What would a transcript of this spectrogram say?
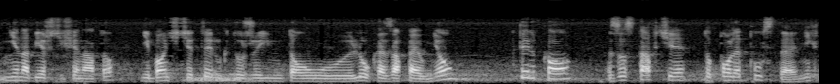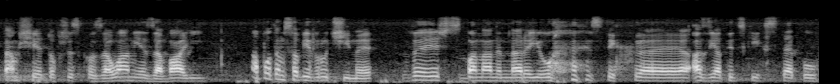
nie- nabierzcie się na to. Nie bądźcie tym, którzy im tą lukę zapełnią, tylko zostawcie to pole puste. Niech tam się to wszystko załamie, zawali, a potem sobie wrócimy. Wy z bananem na ryju z tych e, azjatyckich stepów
